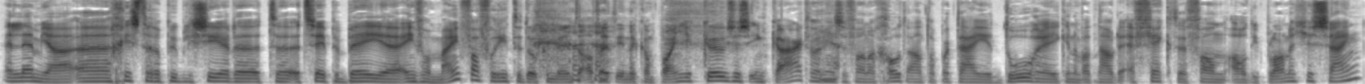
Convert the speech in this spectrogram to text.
En Lemja, uh, gisteren publiceerde het, uh, het CPB uh, een van mijn favoriete documenten altijd in de campagne. Keuzes in kaart, waarin ja. ze van een groot aantal partijen doorrekenen wat nou de effecten van al die plannetjes zijn.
